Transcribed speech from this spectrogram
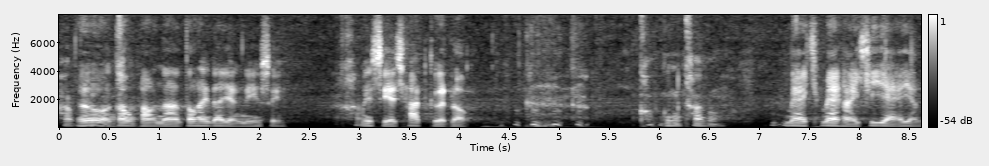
ครับเอดูอออกต้องครับภาวนาต้องให้ได้อย่างนี้สิครับไม่เสียชาติเกิดหรอก ขอบคุณครับ แม่แม่หายขี้แย่ยัง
